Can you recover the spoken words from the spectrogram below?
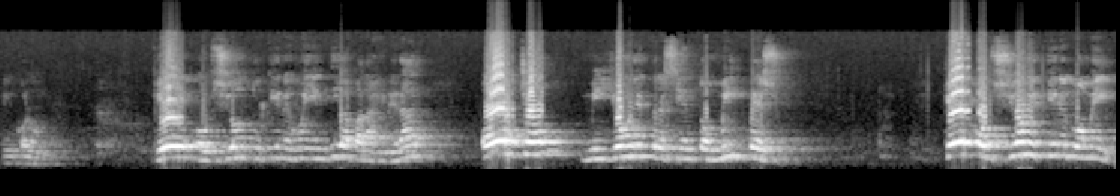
en, Colombia. ¿Qué opción tú tienes hoy en día para generar 8 millones 300 mil pesos? ¿Qué opciones tiene tu amigo?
